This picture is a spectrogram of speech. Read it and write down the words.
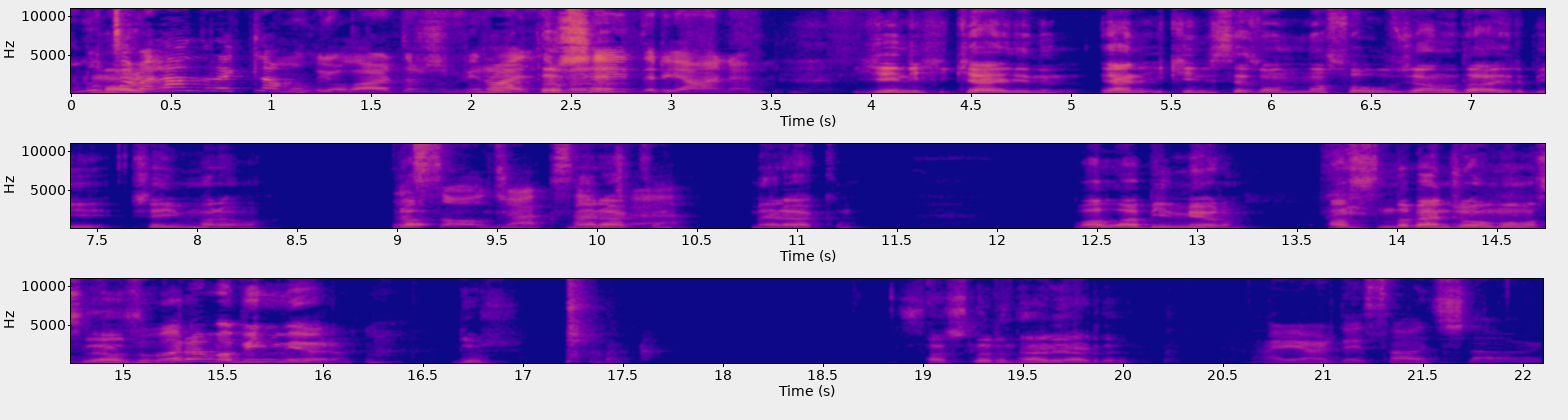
muhtemelen reklam oluyorlardır. Viraldir. Şeydir yani. Yeni hikayenin yani ikinci sezon nasıl olacağına dair bir şeyim var ama. Nasıl Ra- olacak m- sence? Merakım. Merakım. Vallahi bilmiyorum. Aslında bence olmaması lazım. Var ama bilmiyorum. Dur. Saçların her yerde. Her yerde saçlar.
